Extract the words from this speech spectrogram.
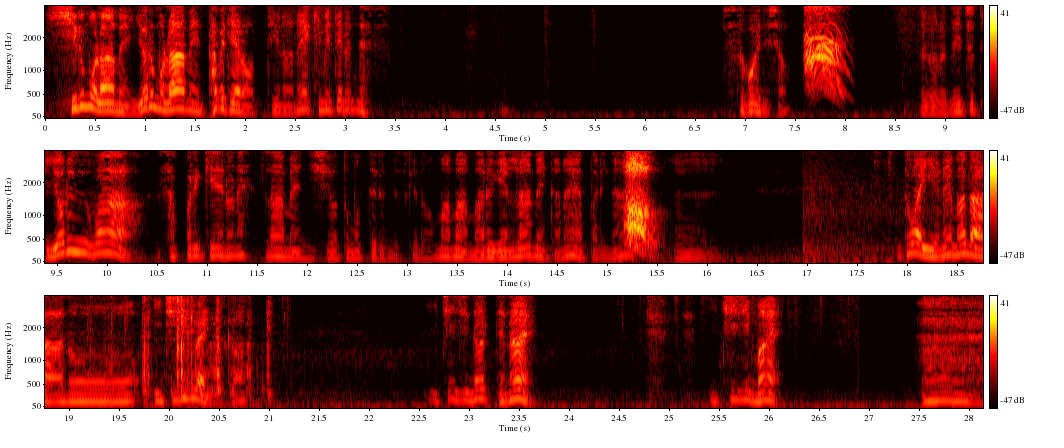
昼もラーメン夜もラーメン食べてやろうっていうのはね決めてるんです。すごいでしょ？だからねちょっと夜はさっぱり系のねラーメンにしようと思ってるんですけどまあまあ丸源ラーメンかなやっぱりな。うん。とはいえねまだあのー1時ぐらいですか？1時なってない。1時前。は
